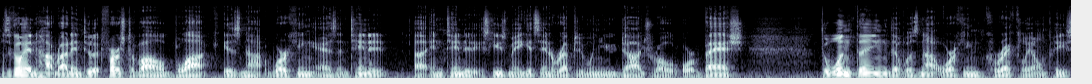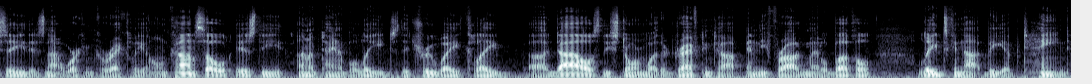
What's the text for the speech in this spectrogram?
Let's go ahead and hop right into it. First of all, block is not working as intended. Uh, intended, excuse me. It gets interrupted when you dodge, roll, or bash. The one thing that was not working correctly on PC that is not working correctly on console is the unobtainable leads. The Trueway Clay uh, dials, the Storm Weather drafting top, and the Frog Metal buckle leads cannot be obtained.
